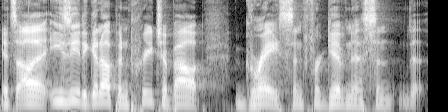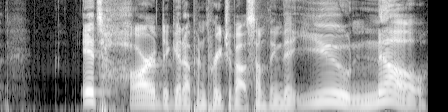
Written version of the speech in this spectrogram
It's uh, easy to get up and preach about grace and forgiveness and it's hard to get up and preach about something that you know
